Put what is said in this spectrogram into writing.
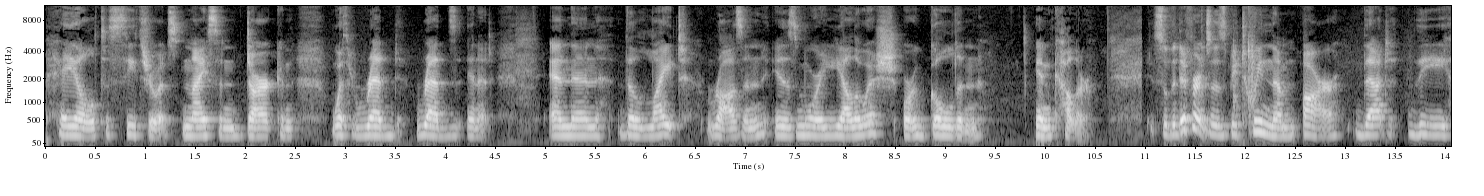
pale to see through. It's nice and dark and with red reds in it. And then the light rosin is more yellowish or golden in color. So the differences between them are that the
